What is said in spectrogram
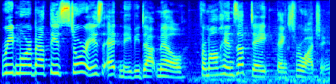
Read more about these stories at Navy.mil. From All Hands Update, thanks for watching.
